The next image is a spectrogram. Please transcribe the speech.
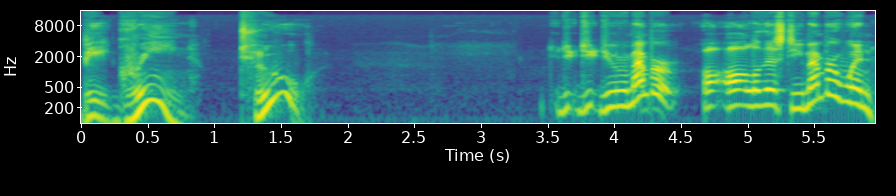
be green too. Do, do, you remember all of this? Do you remember when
